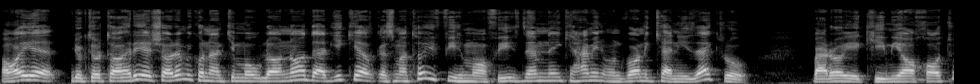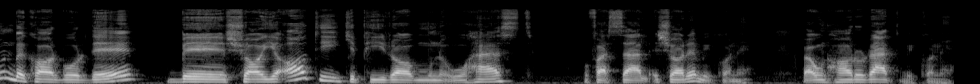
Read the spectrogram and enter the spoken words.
آقای دکتر تاهری اشاره می‌کنند که مولانا در یکی از قسمت های فیه مافی ضمن که همین عنوان کنیزک رو برای کیمیا خاتون به کار برده به شایعاتی که پیرامون او هست مفصل اشاره می‌کنه و اونها رو رد می‌کنه.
